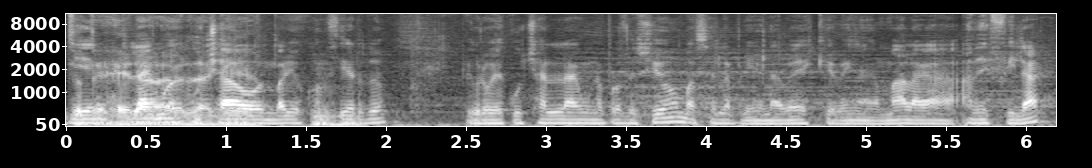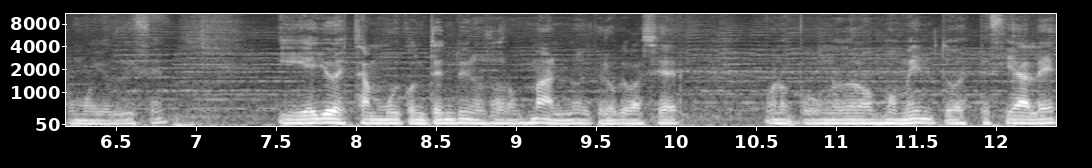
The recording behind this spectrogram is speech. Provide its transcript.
bien, la hemos escuchado en varios mm. conciertos, yo creo que escucharla en una procesión va a ser la primera vez que vengan a Málaga a desfilar, como ellos dicen, y ellos están muy contentos y nosotros más, ¿no? y creo que va a ser bueno, pues uno de los momentos especiales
